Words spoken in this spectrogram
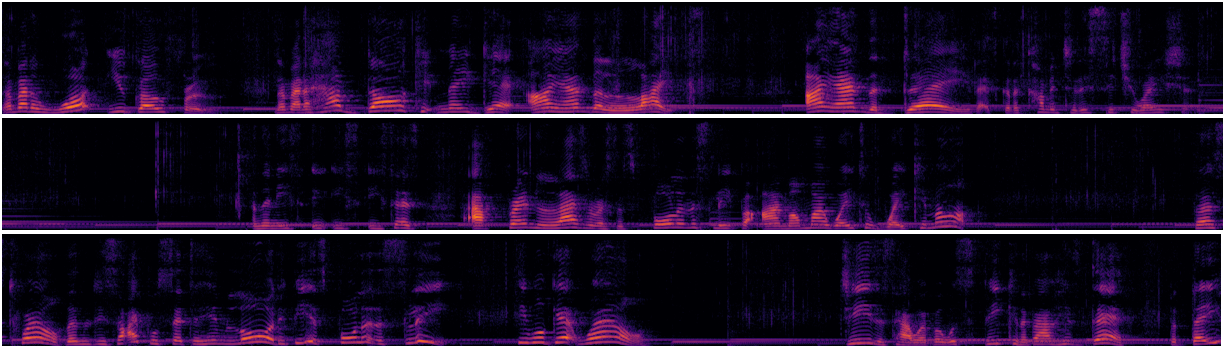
No matter what you go through, no matter how dark it may get, I am the light. I am the day that's going to come into this situation. And then he, he, he says, Our friend Lazarus has fallen asleep, but I'm on my way to wake him up. Verse 12 Then the disciples said to him, Lord, if he has fallen asleep, he will get well. Jesus, however, was speaking about his death, but they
